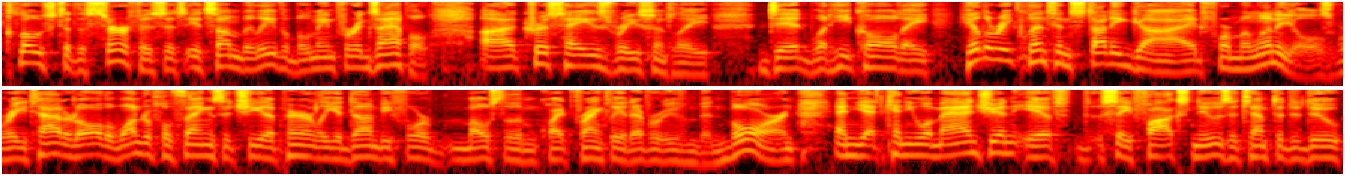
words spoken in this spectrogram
close to the surface. It's it's unbelievable. I mean, for example, uh, Chris Hayes recently did what he called a Hillary Clinton study guide for millennials, where he touted all the wonderful things that she apparently had done before most of them, quite frankly, had ever even been born. And yet, can you imagine if, say, Fox News attempted to do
